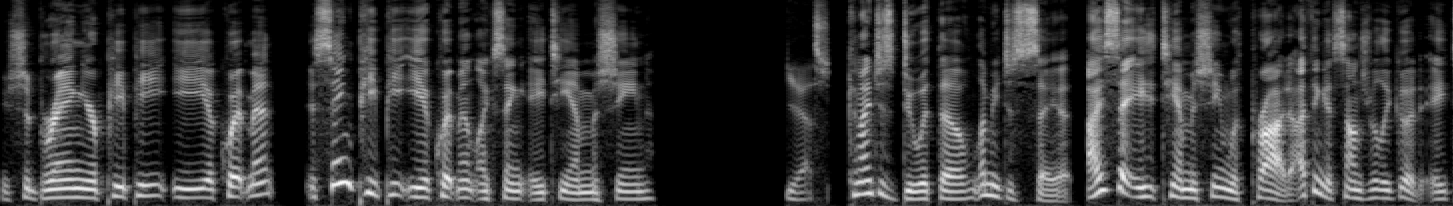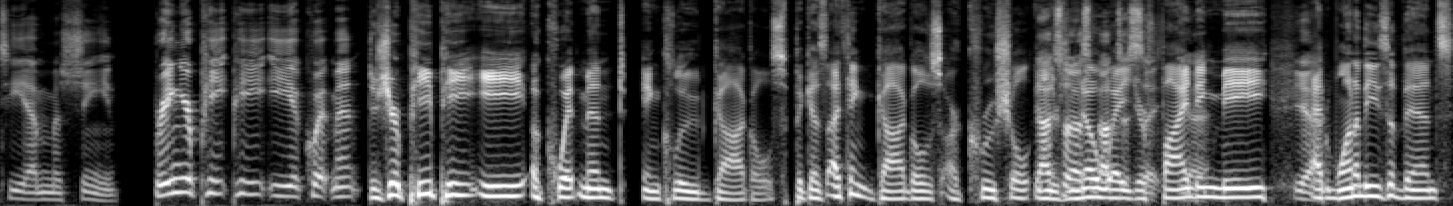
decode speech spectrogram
you should bring your PPE equipment. Is saying PPE equipment like saying ATM machine? Yes. Can I just do it though? Let me just say it. I say ATM machine with pride. I think it sounds really good. ATM machine. Bring your PPE equipment. Does your PPE equipment include goggles? Because I think goggles are crucial. And That's there's no way you're say. finding Yeah. me Yeah. at one of these events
